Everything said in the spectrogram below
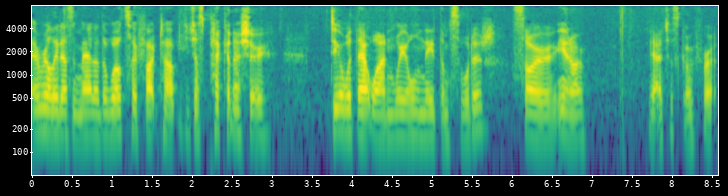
It really doesn't matter. The world's so fucked up. You just pick an issue, deal with that one. We all need them sorted. So, you know, yeah, just go for it.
